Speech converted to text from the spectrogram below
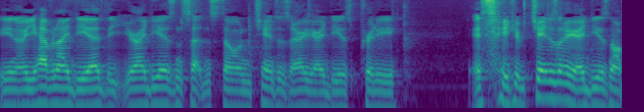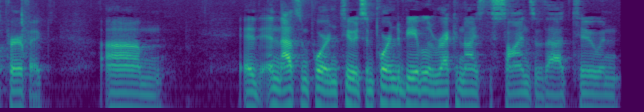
you know you have an idea that your idea isn't set in stone. Chances are your idea is pretty. It's your chances are your idea is not perfect. Um, and, and, that's important too. It's important to be able to recognize the signs of that too, and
